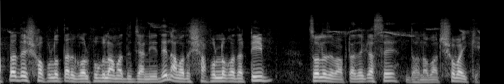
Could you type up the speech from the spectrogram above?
আপনাদের সফলতার গল্পগুলো আমাদের জানিয়ে দিন, আমাদের সাফল্য কথা টিম চলে যাবে। আপনাদের কাছে ধন্যবাদ সবাইকে।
